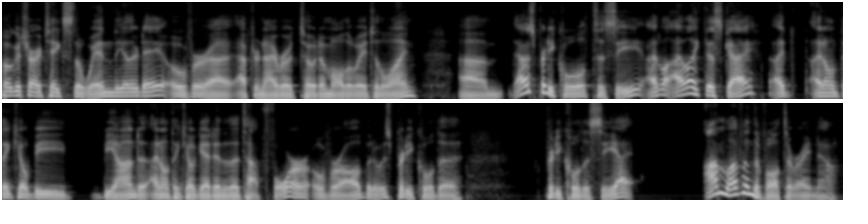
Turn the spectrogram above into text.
Pogacar takes the win the other day over uh, after Nairo towed him all the way to the line. Um, that was pretty cool to see. I, I like this guy. I I don't think he'll be beyond. I don't think he'll get into the top four overall, but it was pretty cool to pretty cool to see. I I'm loving the Vuelta right now.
